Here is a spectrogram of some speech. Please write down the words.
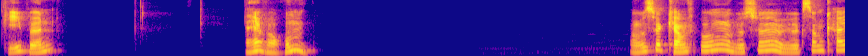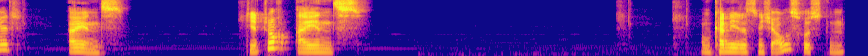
Geben? Hä, warum? Ist der Kampfbogen? Wo ist der Wirksamkeit? Eins. Die hat doch eins. Warum kann die das nicht ausrüsten?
